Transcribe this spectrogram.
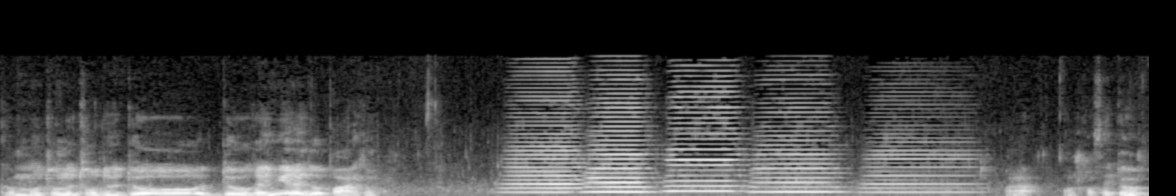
comme on tourne autour de do, do, ré, mi, ré, do, par exemple. Voilà, bon, je refais tout.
